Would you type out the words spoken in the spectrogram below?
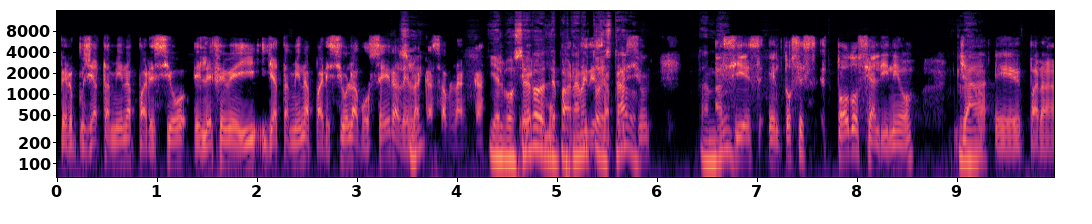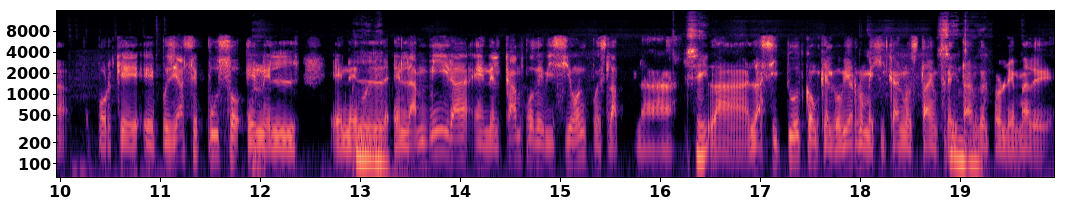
pero pues ya también apareció el FBI y ya también apareció la vocera de la Casa Blanca. Y el vocero del Departamento de, Estado. Así es, entonces todo se alineó ya eh, para porque eh, pues ya se puso en el en el en la mira en el campo de visión pues la la, la, con que el gobierno mexicano está enfrentando el problema de,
